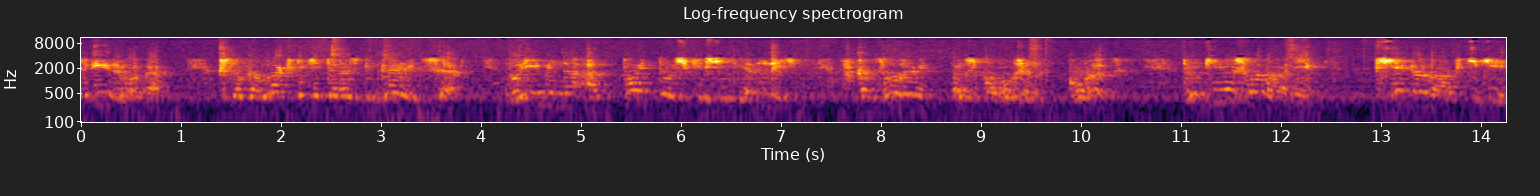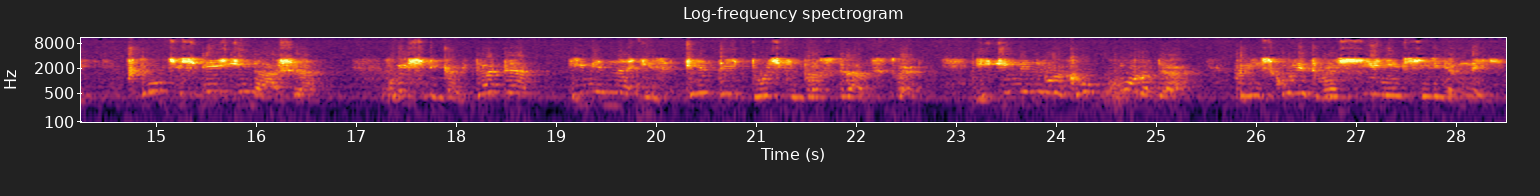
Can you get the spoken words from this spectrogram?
продемонстрировало, что галактики-то разбегаются, но именно от той точки Вселенной, в которой расположен город. Другими словами, все галактики, в том числе и наша, вышли когда-то именно из этой точки пространства. И именно вокруг города происходит вращение Вселенной.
